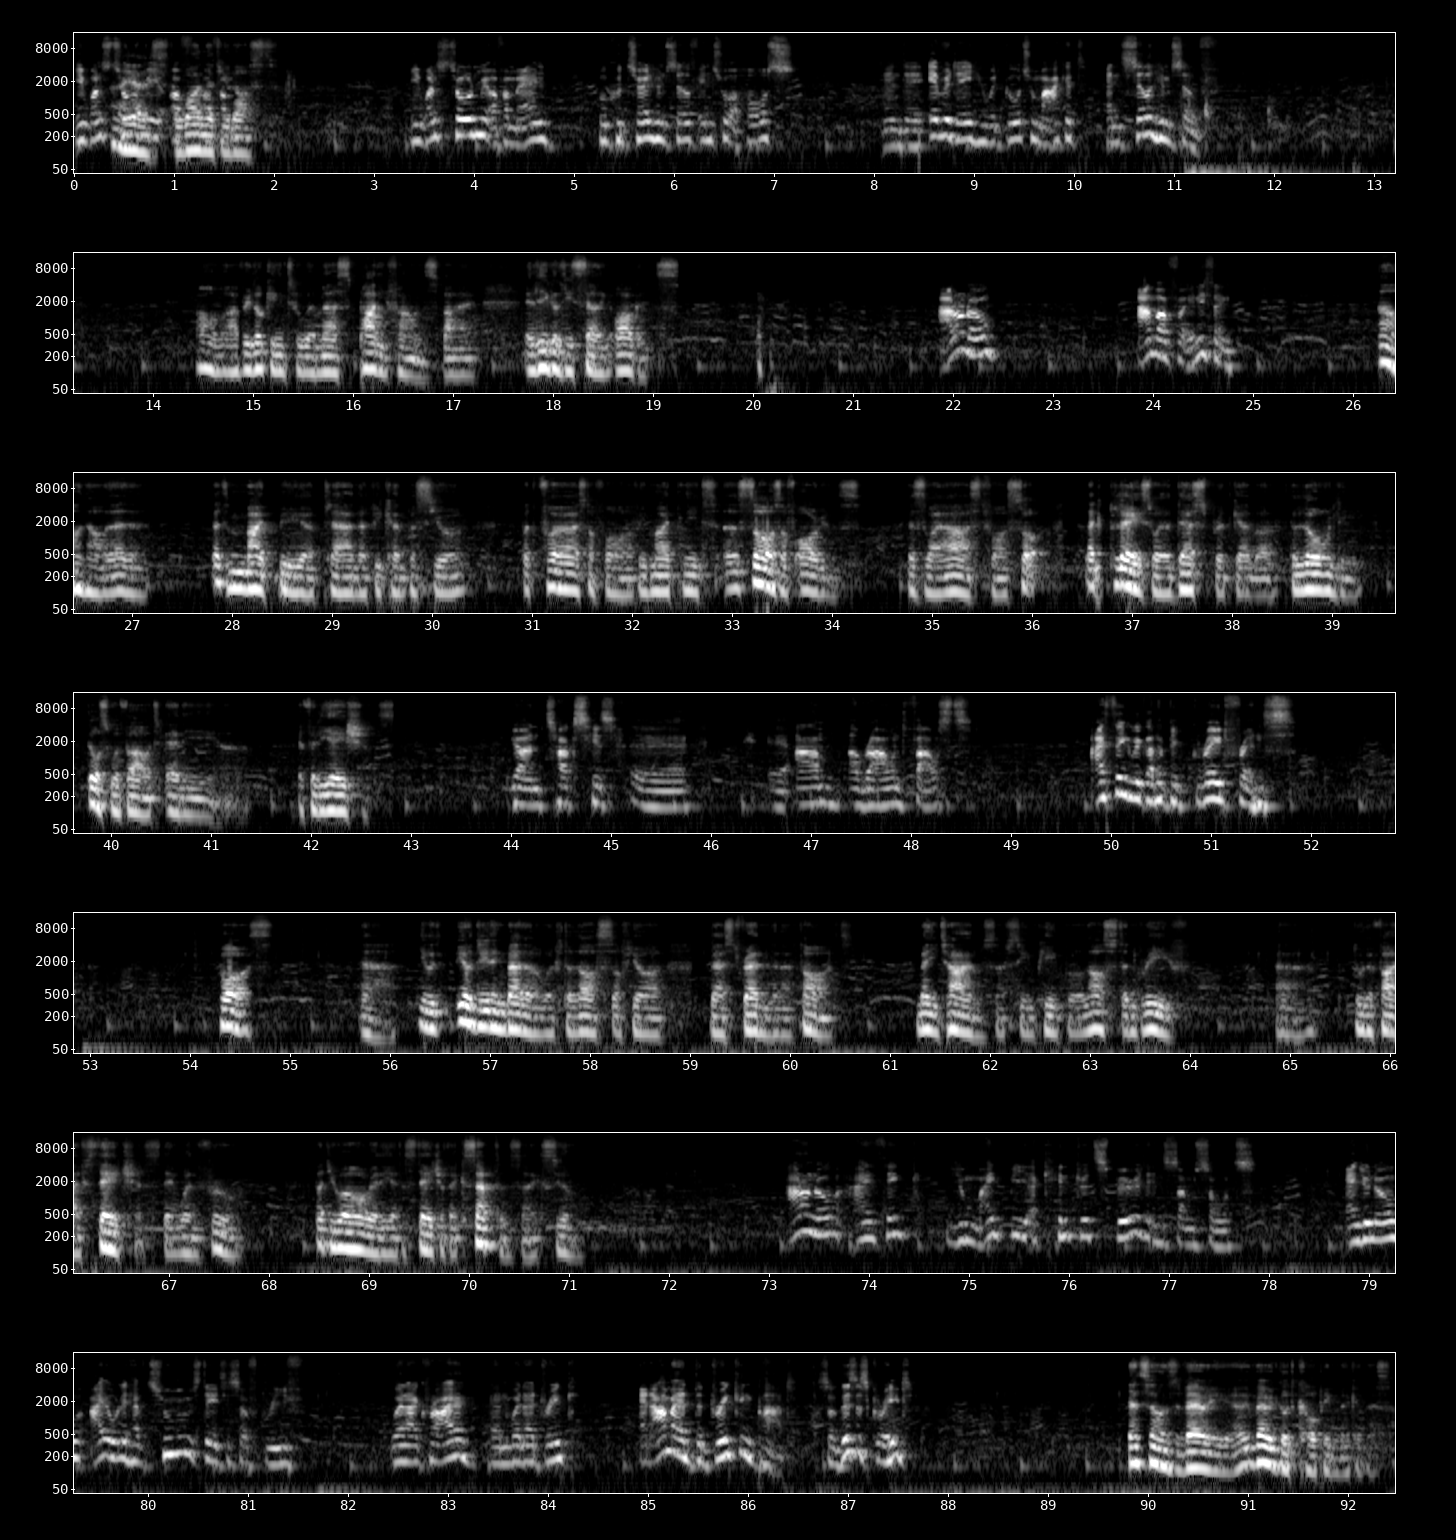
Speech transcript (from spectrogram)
He once Ah, told me yes, the of, one of that you a, lost. He once told me of a man who could turn himself into a horse, and uh, every day he would go to market and sell himself. Oh, are we looking to amass party funds by illegally selling organs? I don't know. I'm up for anything. Oh no, that that might be a plan that we can pursue. But first of all, we might need a source of organs. This is why I asked for a so like a place where the desperate gather, the lonely, those without any uh, affiliations. Björn tucks his uh, uh, arm around Faust. I think we're gonna be great friends. Of course. Yeah, you you're dealing better with the loss of your best friend than I thought. Many times I've seen people lost in grief uh, through the five stages they went through. But you are already at a stage of acceptance, I assume. I don't know. I think you might be a kindred spirit in some sorts. And you know, I only have two stages of grief when I cry and when I drink. And I'm at the drinking part. So this is great. That sounds very, a very good coping mechanism.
